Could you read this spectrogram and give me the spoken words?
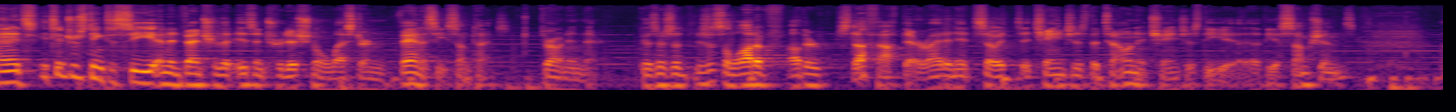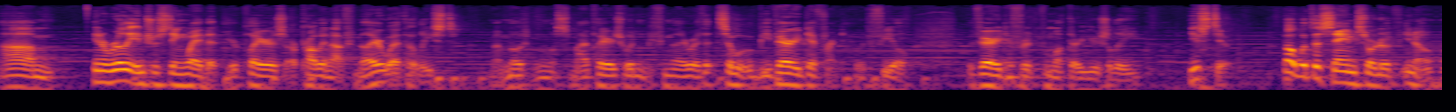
and it's it's interesting to see an adventure that isn't traditional Western fantasy sometimes thrown in there because there's a, there's just a lot of other stuff out there, right? And it so it, it changes the tone, it changes the uh, the assumptions um, in a really interesting way that your players are probably not familiar with. At least most most of my players wouldn't be familiar with it, so it would be very different. It would feel very different from what they're usually used to, but with the same sort of you know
